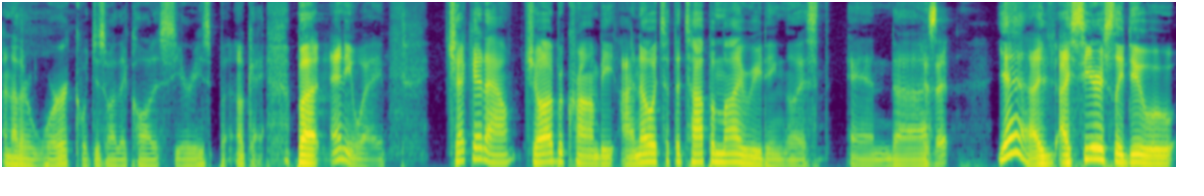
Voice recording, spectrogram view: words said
another work, which is why they call it a series. But okay, but anyway, check it out, Joe Abercrombie. I know it's at the top of my reading list, and uh, is it? yeah, I, I seriously do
